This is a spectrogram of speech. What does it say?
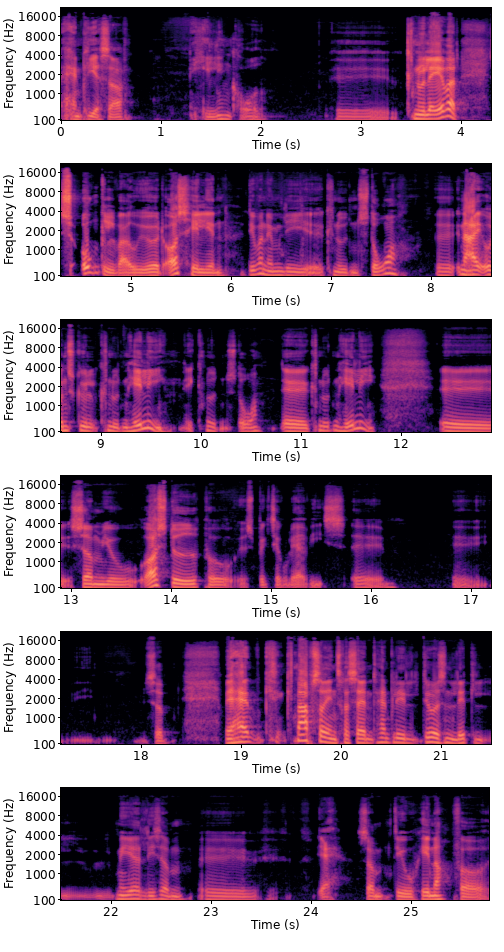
han bliver så helgenkåret Øh, Knud Laverts onkel var jo i øvrigt også helgen. Det var nemlig øh, Knud den Store. Øh, nej, undskyld, Knud den Hellige. Ikke Knud den Store. Øh, Knud den Hellige. Øh, som jo også døde på spektakulær vis. Øh, øh, så, men han knap så interessant. Han blev, det var sådan lidt mere ligesom, øh, ja, som det jo hænder for,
